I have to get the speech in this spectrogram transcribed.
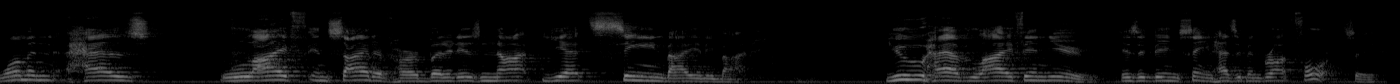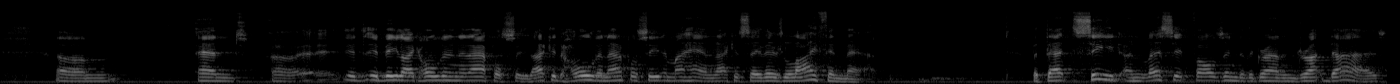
woman has life inside of her, but it is not yet seen by anybody. You have life in you. Is it being seen? Has it been brought forth? See? Um, and uh, it, would be like holding an apple seed. I could hold an apple seed in my hand and I could say, There's life in that. But that seed, unless it falls into the ground and dry, dies,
